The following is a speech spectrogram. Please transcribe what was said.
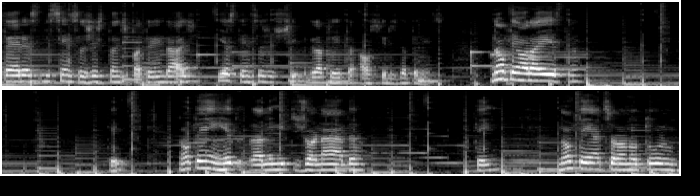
férias, licença gestante de paternidade e assistência gratuita aos filhos de dependência. Não tem hora extra. ok? Não tem limite de jornada, ok? Não tem adicional noturno.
